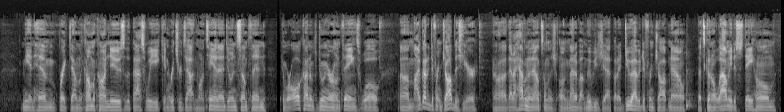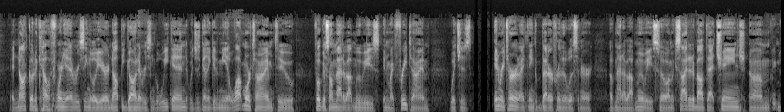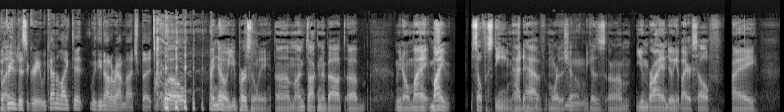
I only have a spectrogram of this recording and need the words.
me and him break down the Comic Con news of the past week, and Richard's out in Montana doing something, and we're all kind of doing our own things. Well, um, I've got a different job this year uh, that I haven't announced on the on Mad About Movies yet, but I do have a different job now that's going to allow me to stay home and not go to California every single year, not be gone every single weekend, which is going to give me a lot more time to focus on Mad About Movies in my free time, which is in return, I think, better for the listener of Mad About Movies. So I'm excited about that change. Um, but, Agree to disagree. We kind of liked it with you not around much, but well, I know you personally. Um, I'm talking about, uh, you know, my my self esteem had to have more of the show because um, you and Brian doing it by yourself, I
